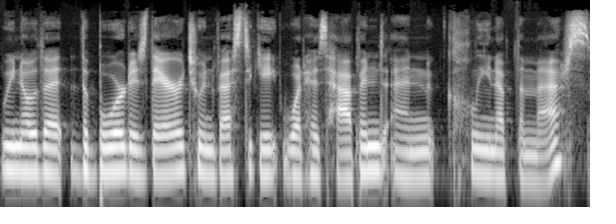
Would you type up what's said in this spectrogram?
We know that the board is there to investigate what has happened and clean up the mess.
